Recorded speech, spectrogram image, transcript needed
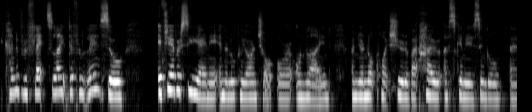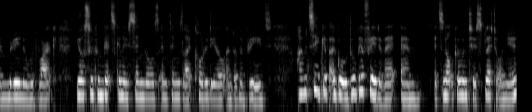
it kind of reflects light differently so if you ever see any in a local yarn shop or online and you're not quite sure about how a skinny single um, merino would work, you also can get skinny singles in things like Corriedale and other breeds. I would say give it a go. Don't be afraid of it. Um, it's not going to split on you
